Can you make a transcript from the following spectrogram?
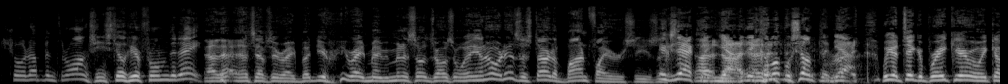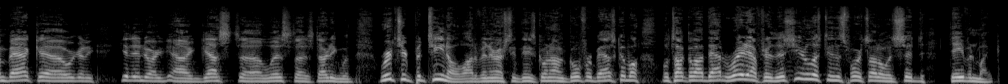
showed up in throngs, and you still hear from them today. Uh, that, that's absolutely right. But you're, you're right, maybe Minnesota's also, well, you know, it is the start of bonfire season. Exactly. Uh, yeah, they come up with something. Right. Yeah. We got to take a break here. When we come back, uh, we're going to get into our uh, guest uh, list, uh, starting with Richard Pitino. A lot of interesting things going on. Gopher basketball. We'll talk about that right after this. You're listening Sports Huddle with Sid, Dave, and Mike.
